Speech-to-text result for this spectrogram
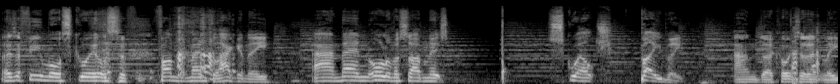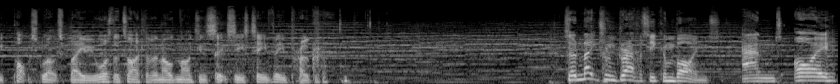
There's a few more squeals of fundamental agony. And then all of a sudden it's Squelch Baby. And uh, coincidentally, Pop Squelch Baby was the title of an old 1960s TV programme. so nature and gravity combined, and I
